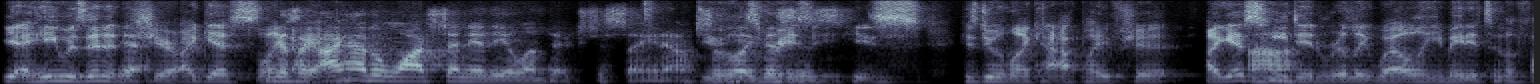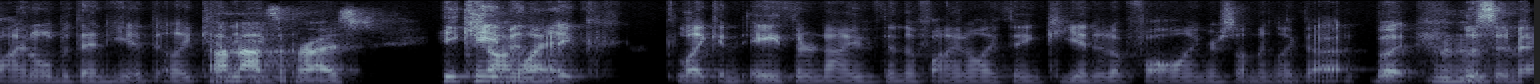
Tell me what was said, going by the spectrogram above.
Yeah, he was in it this year. I guess like because like I, haven't watched any of the Olympics, just so you know. Dude, so like he's this crazy. is He's he's doing like half pipe shit. I guess he Uh-huh. did really well. He made it to the final, but then he had like I'm not surprised. He came Shaun in White. like like an eighth or ninth in the final. I think he ended up falling or something like that. But Mhm. listen, man,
